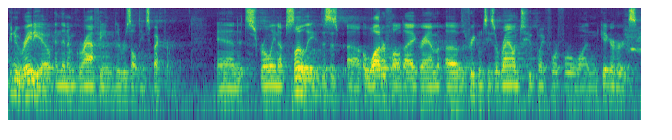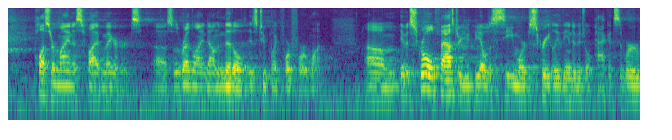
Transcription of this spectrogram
GNU radio, and then I'm graphing the resulting spectrum. And it's scrolling up slowly. This is uh, a waterfall diagram of the frequencies around 2.441 gigahertz, plus or minus 5 megahertz. Uh, so the red line down the middle is 2.441. Um, if it scrolled faster, you'd be able to see more discreetly the individual packets that were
